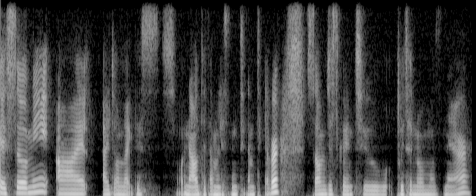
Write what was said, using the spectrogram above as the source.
Okay, so me, I I don't like this. So now that I'm listening to them together, so I'm just going to put a normal snare.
